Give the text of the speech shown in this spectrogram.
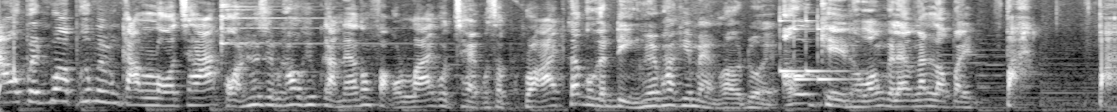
เอาเป็นว่าเพื่อไม่เป็นการรอช้าก่อนที่จะไปเข้าคลิปกันนะต้องฝากกดไลค์กดแชร์กด subscribe แล้วกดกระดิ่งเพื่อไม่พาคลิปใหม่ของเราด้วยโอเคถ้าพร้อมกันแล้วงั้นเราไปปะปะ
